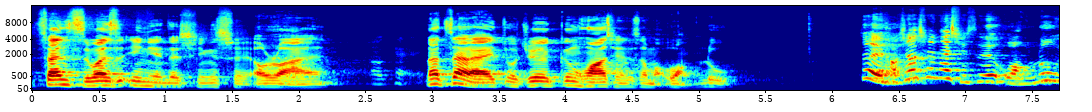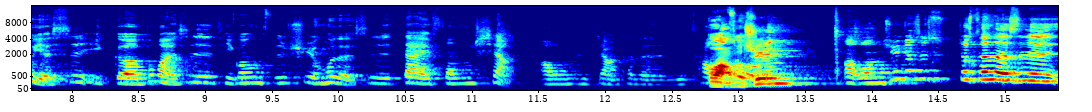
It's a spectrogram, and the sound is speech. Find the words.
三十万是一年的薪水，all right。，OK。那再来，我觉得更花钱是什么？网络。对，好像现在其实网络也是一个，不管是提供资讯或者是带风向啊、我们讲可能操作网军，哦，网军就是就真的是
